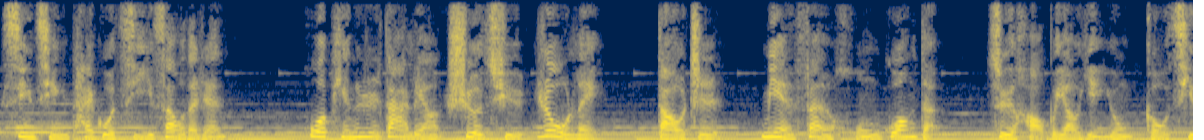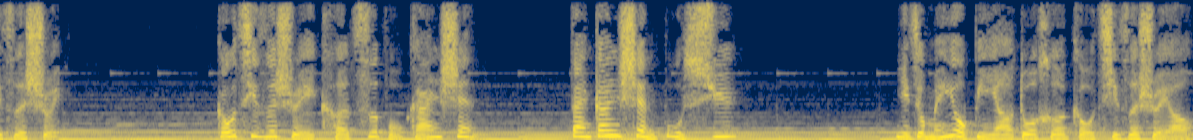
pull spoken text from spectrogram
性情太过急躁的人，或平日大量摄取肉类，导致面泛红光的，最好不要饮用枸杞子水。枸杞子水可滋补肝肾，但肝肾不虚，也就没有必要多喝枸杞子水哦。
